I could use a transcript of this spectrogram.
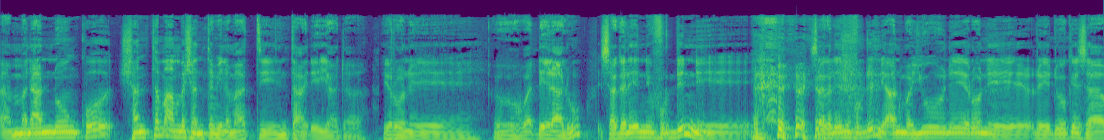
Amma naannoon koo shantama amma shantamii lamaatti hin taa'ee yaada. Yeroon hubadhee ilaalu. Sagaleen furdinni. Sagaleen furdinni. Anumayyuu yeroon reediyoo keessa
